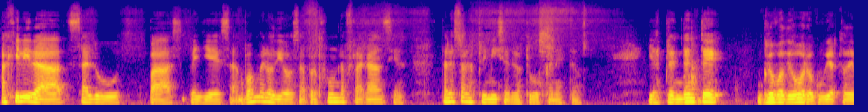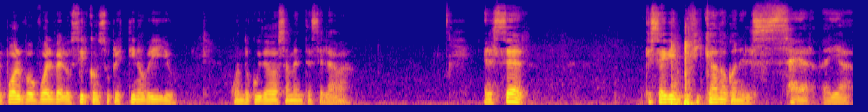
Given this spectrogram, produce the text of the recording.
Agilidad, salud, paz, belleza, voz melodiosa, profunda fragancia. Tales son las primicias de los que buscan esto. Y el esplendente globo de oro cubierto de polvo vuelve a lucir con su pristino brillo cuando cuidadosamente se lava. El ser que se ha identificado con el ser de allá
